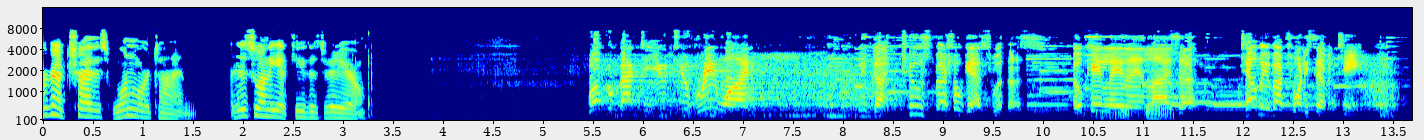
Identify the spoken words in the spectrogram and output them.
We're gonna try this one more time. I just want to get through this video. Welcome back to YouTube Rewind. We've got two special guests with us. Okay, Layla and Liza, tell me about 2017.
